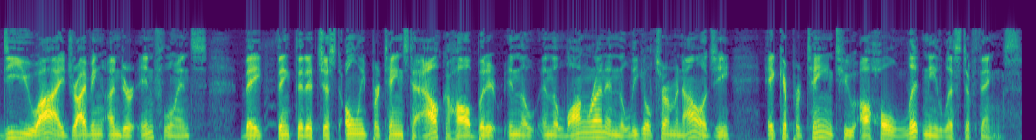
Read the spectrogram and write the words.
DUI, driving under influence. They think that it just only pertains to alcohol, but it, in the in the long run, in the legal terminology, it could pertain to a whole litany list of things.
